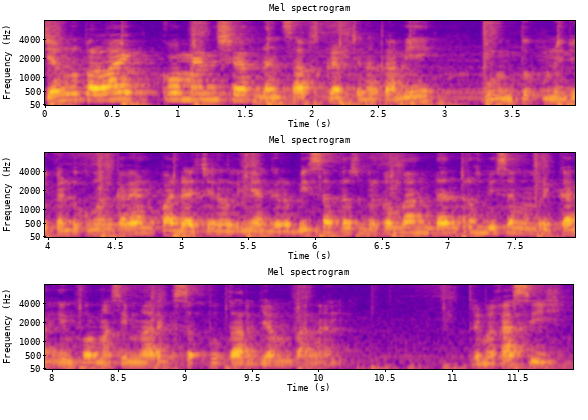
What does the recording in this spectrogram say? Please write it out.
Jangan lupa like, comment, share, dan subscribe channel kami untuk menunjukkan dukungan kalian pada channel ini agar bisa terus berkembang dan terus bisa memberikan informasi menarik seputar jam tangan. Terima kasih.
